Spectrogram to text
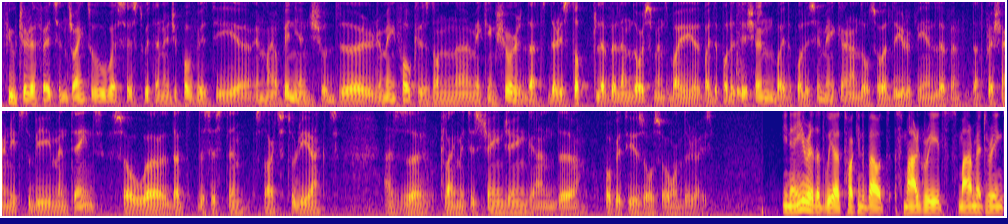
future efforts in trying to assist with energy poverty, uh, in my opinion, should uh, remain focused on uh, making sure that there is top-level endorsement by, uh, by the politician, by the policymaker, and also at the European level. That pressure needs to be maintained so uh, that the system starts to react as uh, climate is changing and poverty is also on the rise. In an era that we are talking about smart grids, smart metering,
